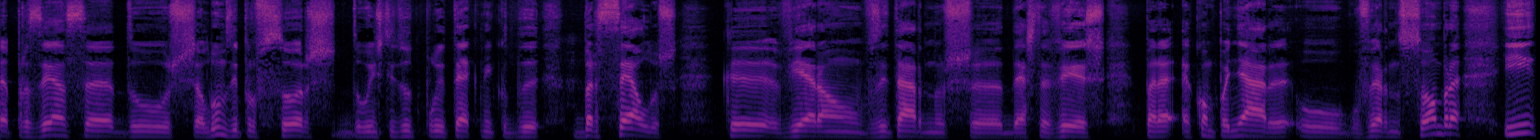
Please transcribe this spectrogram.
a presença dos alunos e professores do Instituto Politécnico de Barcelos que vieram visitar-nos eh, desta vez para acompanhar o Governo Sombra e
